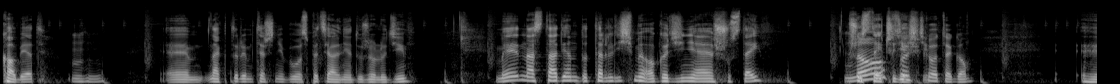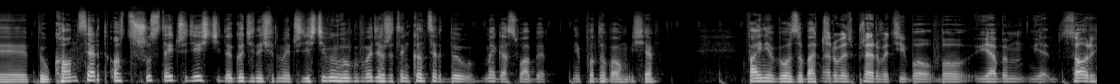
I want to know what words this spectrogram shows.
kobiet, Mhm. Na którym też nie było specjalnie dużo ludzi. My na stadion dotarliśmy o godzinie 6. No, 6.30. coś koło tego. Yy, Był koncert od 6.30 do godziny 7.30. Bym powiedział, że ten koncert był mega słaby. Nie podobał mi się. Fajnie było zobaczyć. Robert, przerwę ci, bo, bo ja bym. Ja, sorry,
